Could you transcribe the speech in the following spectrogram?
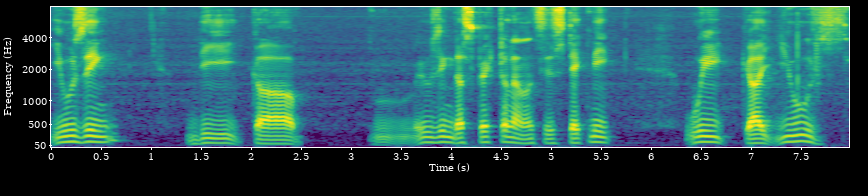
using the uh, using the spectral analysis technique we uh, use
